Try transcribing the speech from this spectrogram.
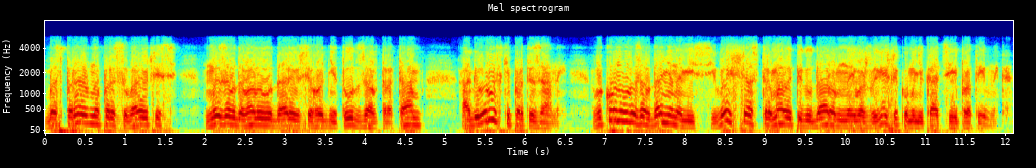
Безперервно пересуваючись, ми завдавали ударів сьогодні тут, завтра там, а білоруські партизани виконували завдання на місці, весь час тримали під ударом найважливіші комунікації противника.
